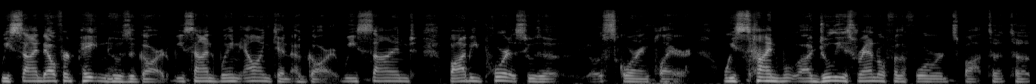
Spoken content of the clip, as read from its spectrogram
we signed Elfrid Payton, who's a guard. We signed Wayne Ellington, a guard. We signed Bobby Portis, who's a, a scoring player. We signed uh, Julius Randle for the forward spot to, to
